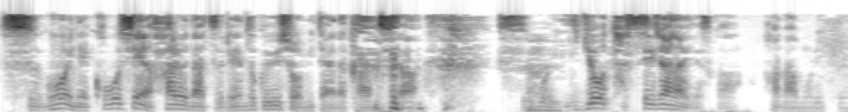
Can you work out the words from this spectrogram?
すごいね。甲子園春夏連続優勝みたいな感じが、すごい偉業達成じゃないですか？花森くん。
